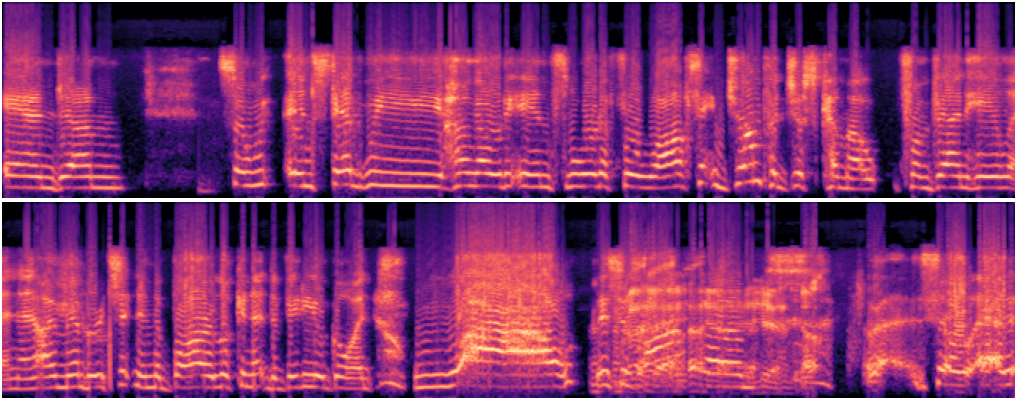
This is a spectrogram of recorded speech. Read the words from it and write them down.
and. Um, so we, instead, we hung out in Florida for a while. St. Jump had just come out from Van Halen, and I remember sitting in the bar looking at the video, going, "Wow, this is awesome!" Yeah. Uh, so uh,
